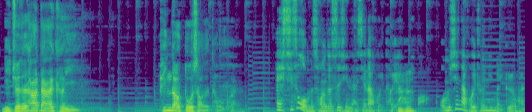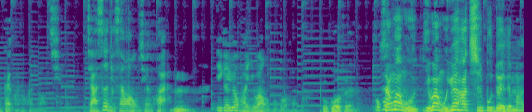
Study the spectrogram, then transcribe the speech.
你觉得他大概可以拼到多少的头款？哎，其实我们从一个事情来先来回推，好不好？我们先来回推，你每个月还贷款要还多少钱？假设你三万五千块，嗯，一个月还一万五，不过分吧？不过分，三万五一万五，因为他吃部队的嘛，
